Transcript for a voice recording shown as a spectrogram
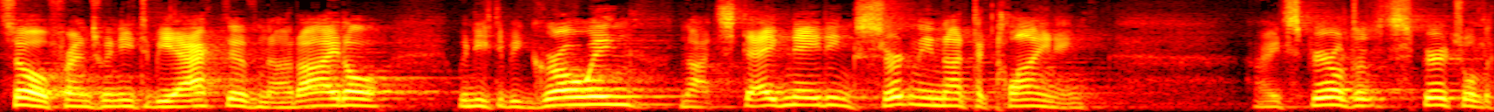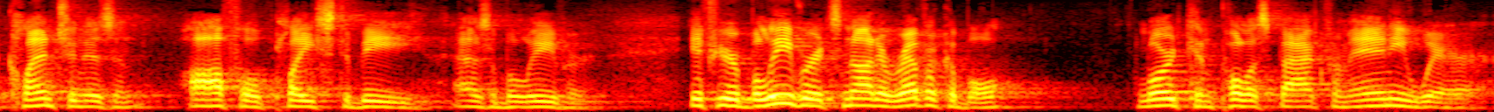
So, friends, we need to be active, not idle. We need to be growing, not stagnating, certainly not declining. All right, spiritual, spiritual declension is an awful place to be as a believer. If you're a believer, it's not irrevocable. The Lord can pull us back from anywhere.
